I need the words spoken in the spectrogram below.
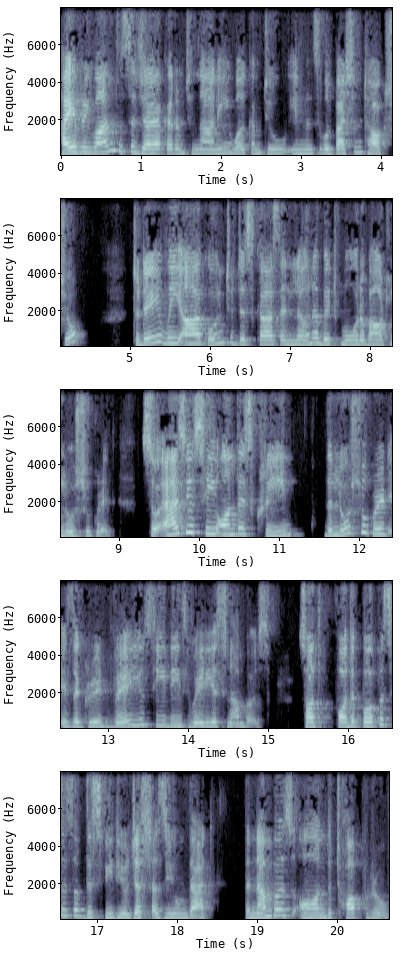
Hi everyone, this is Jaya Karamchandani. Welcome to Invincible Passion Talk Show. Today we are going to discuss and learn a bit more about Loshu grid. So as you see on the screen, the Loshu grid is a grid where you see these various numbers. So for the purposes of this video, just assume that the numbers on the top row,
